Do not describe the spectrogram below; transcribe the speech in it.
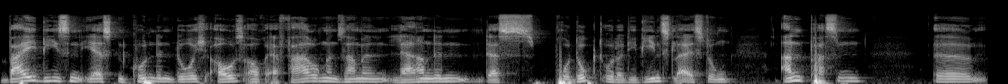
bei diesen ersten Kunden durchaus auch Erfahrungen sammeln, lernen, das Produkt oder die Dienstleistung anpassen. Ähm,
